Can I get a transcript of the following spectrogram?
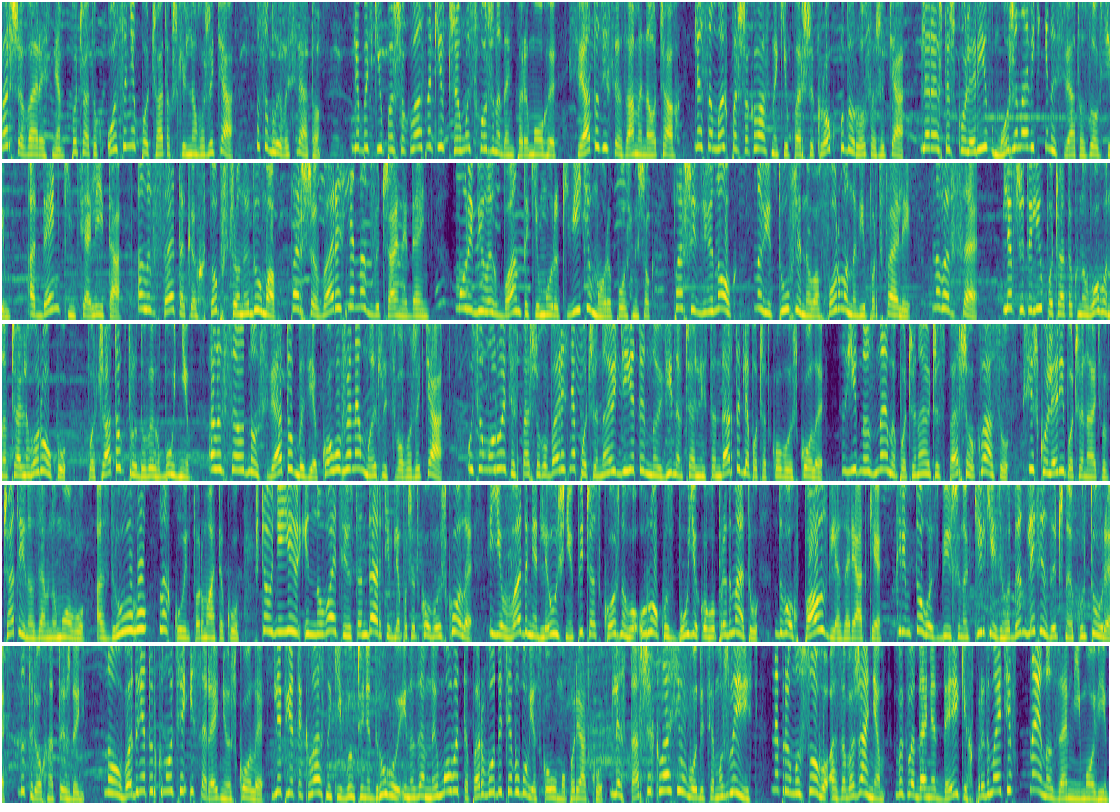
1 вересня, початок осені, початок шкільного життя. Особливе свято. Для батьків першокласників чимось схоже на день перемоги. Свято зі сльозами на очах. Для самих першокласників перший крок у доросле життя. Для решти школярів може навіть і не свято зовсім, а день кінця літа. Але все-таки хто б що не думав. 1 вересня надзвичайний день. Море білих бантиків, море квітів, море посмішок. Перший дзвінок, нові туфлі, нова форма, нові портфелі. Нове все. Для вчителів початок нового навчального року, початок трудових буднів, але все одно свято, без якого вже не мислить свого життя. У цьому році з 1 вересня починають діяти нові навчальні стандарти для початкової школи. Згідно з ними, починаючи з першого класу, всі школярі починають вивчати іноземну мову, а з другого легку інформатику. Ще однією інновацією стандартів для початкової школи є введення для учнів під час кожного уроку з будь-якого предмету, двох пауз для зарядки. Крім того, збільшено кількість годин для фізичної культури до трьох на тиждень. Нововведення торкнуться і середньої школи. Для п'ятикласників вивчення другої іноземної мови тепер вводиться в обов'язковому порядку. Для старших класів вводиться можливість не примусово, а за бажанням викладання деяких предметів на іноземній мові.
